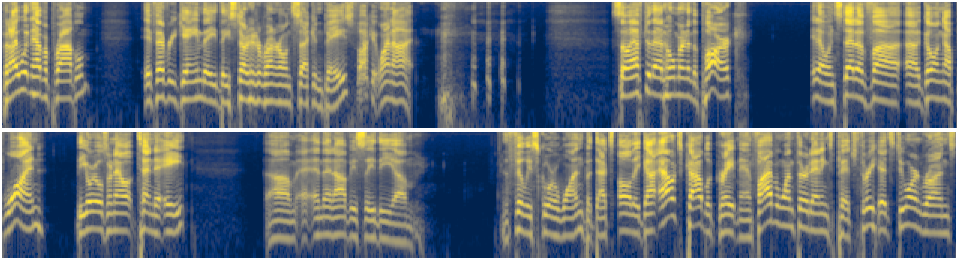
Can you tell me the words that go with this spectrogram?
But I wouldn't have a problem if every game they, they started a runner on second base. Fuck it, why not? so after that home run in the park, you know, instead of uh, uh, going up one, the Orioles are now up ten to eight. Um, and then obviously the um, the Phillies score one, but that's all they got. Alex Cobb looked great, man. Five and one third innings pitched, three hits, two earned runs,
